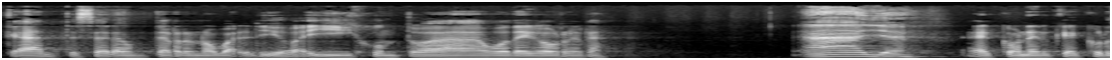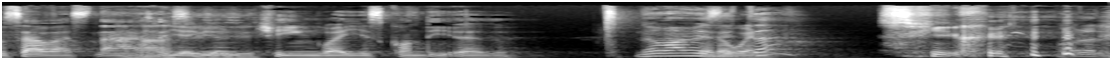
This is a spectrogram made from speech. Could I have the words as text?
que antes era un terreno baldío ahí junto a Bodega Horrera. Ah, ya. El con el que cruzabas. Nah, Ajá, o sea, sí, había sí, un chingo ahí escondidas. No mames, Pero ¿neta? bueno. Sí, güey. Órale.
